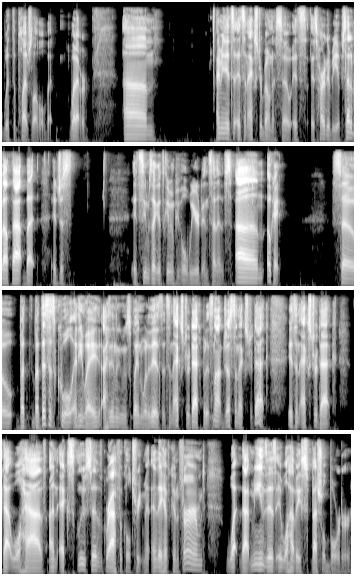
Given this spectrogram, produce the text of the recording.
with the pledge level, but whatever. Um, I mean, it's it's an extra bonus, so it's it's hard to be upset about that, but it just it seems like it's giving people weird incentives. Um, okay. So, but but this is cool anyway. I didn't even explain what it is. It's an extra deck, but it's not just an extra deck. It's an extra deck that will have an exclusive graphical treatment, and they have confirmed what that means is it will have a special border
